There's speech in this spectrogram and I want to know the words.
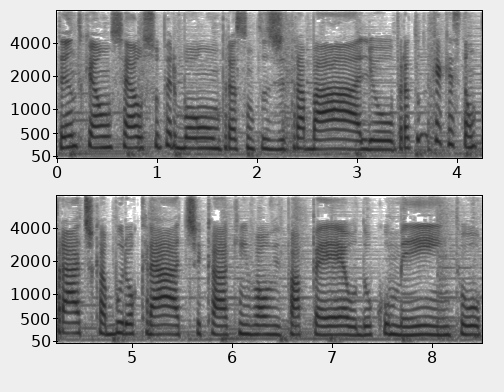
tanto que é um céu super bom para assuntos de trabalho, para tudo que é questão prática, burocrática, que envolve papel, documento,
